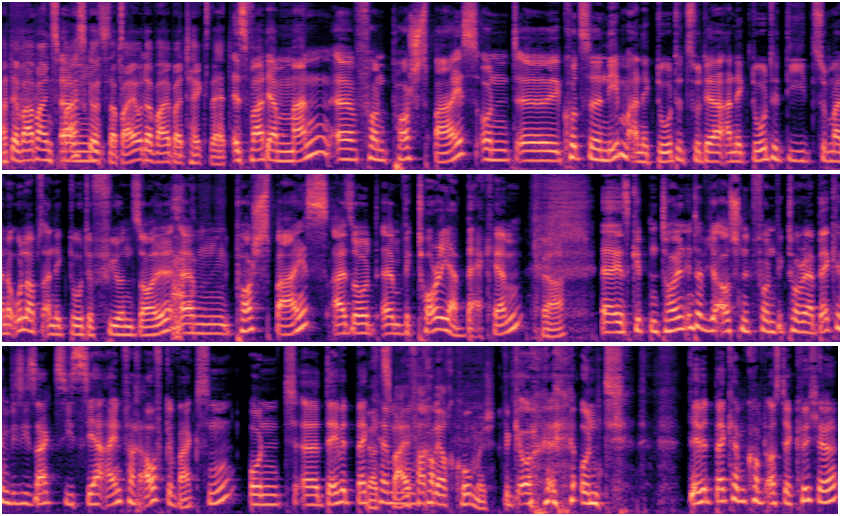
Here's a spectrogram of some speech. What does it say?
Ach, der war bei den Spice ähm, Girls dabei oder war er bei Take That? Es war der Mann äh, von Posh Spice und äh, kurze Nebenanekdote zu der Anekdote, die zu meiner Urlaubsanekdote führen soll. Ähm, Posh Spice, also ähm, Victoria Beckham. Ja. Äh, es gibt einen tollen Interviewausschnitt von Victoria Beckham, wie sie sagt, sie ist sehr einfach aufgewachsen und äh, David Ja, Beckham zweifach kommt- wäre auch komisch. und David Beckham kommt aus der Küche.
